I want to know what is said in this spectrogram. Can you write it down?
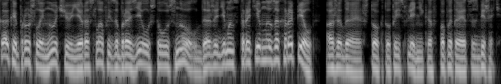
Как и прошлой ночью, Ярослав изобразил, что уснул, даже демонстративно захрапел, ожидая, что кто-то из пленников попытается сбежать.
